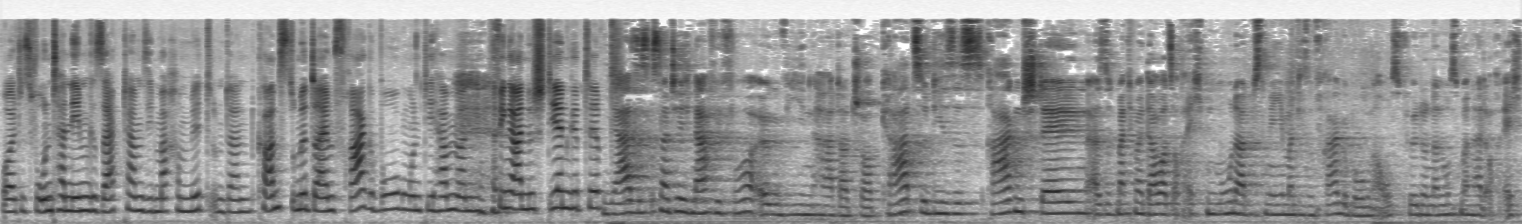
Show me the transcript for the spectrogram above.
wolltest, wo Unternehmen gesagt haben, sie machen mit und dann kamst du mit deinem Fragebogen und die haben dann Finger an die Stirn getippt. Ja, es ist natürlich nach wie vor irgendwie ein harter Job. Gerade so dieses Fragen stellen, also manchmal dauert es auch echt einen Monat, bis mir jemand diesen Fragebogen ausfüllt und dann muss man halt auch echt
